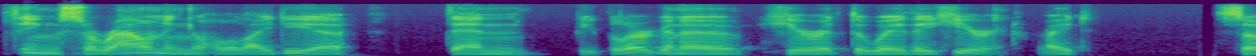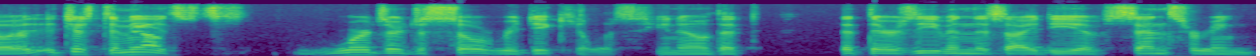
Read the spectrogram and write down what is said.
things surrounding the whole idea, then people are going to hear it the way they hear it, right? So it, just to me, yeah. it's words are just so ridiculous, you know that that there's even this idea of censoring,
